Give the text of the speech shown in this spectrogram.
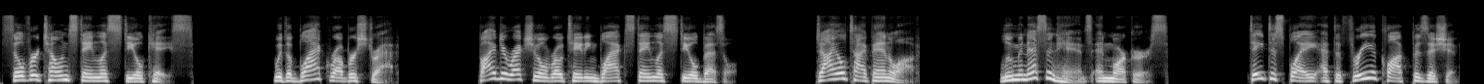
Silver tone stainless steel case. With a black rubber strap. Bidirectional rotating black stainless steel bezel. Dial type analog. Luminescent hands and markers. Date display at the 3 o'clock position.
